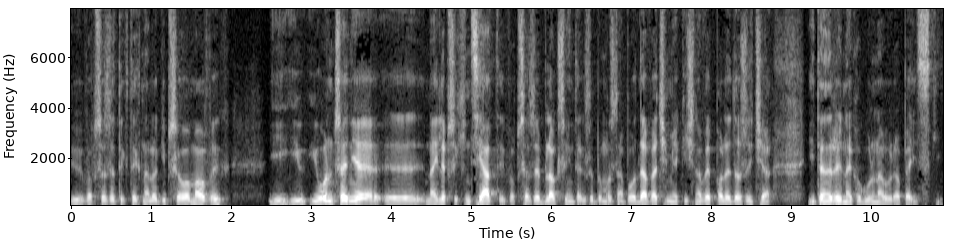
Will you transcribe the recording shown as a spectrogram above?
y, w obszarze tych technologii przełomowych i, i, i łączenie y, najlepszych inicjatyw w obszarze blockchain, tak żeby można było dawać im jakieś nowe pole do życia i ten rynek ogólnoeuropejski.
